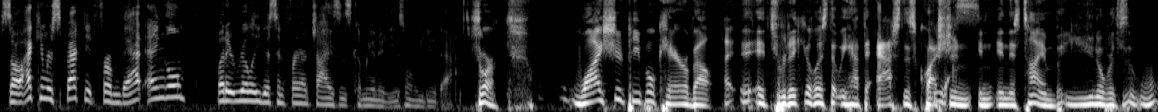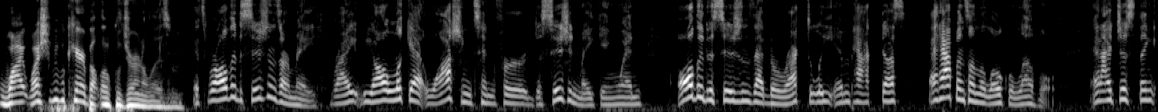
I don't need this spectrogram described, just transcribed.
So i can respect it from that angle but it really disenfranchises communities when we do that. Sure. Why should people care about? Uh, it's ridiculous that we have to ask this question Yes. in, in this time, but you know, why why should people care about local journalism? It's where all the decisions are made, right? We all look at Washington for decision making when all the decisions that directly impact us, that happens on the local level. And I just think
